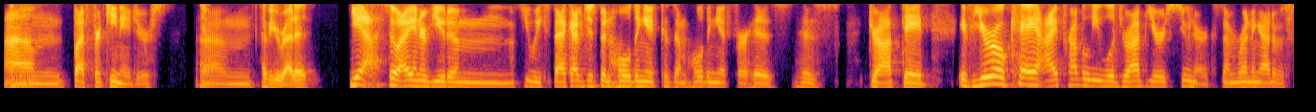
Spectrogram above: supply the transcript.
um, but for teenagers. Mm-hmm. Yeah. Um, Have you read it? yeah. So I interviewed him a few weeks back. I've just been holding it because I'm holding it for his his drop date. If you're okay, I probably will drop yours sooner because I'm running out of.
